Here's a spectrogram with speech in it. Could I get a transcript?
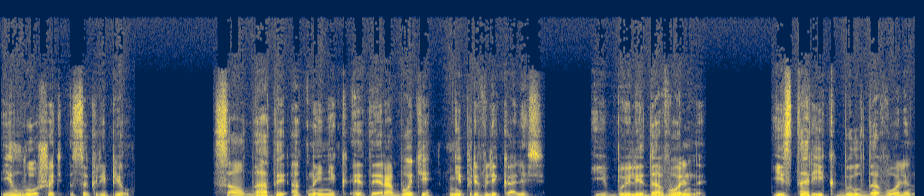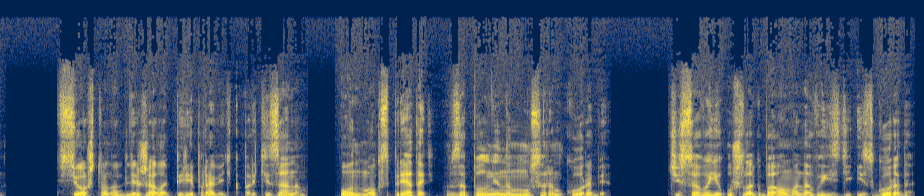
и лошадь закрепил. Солдаты отныне к этой работе не привлекались и были довольны. И старик был доволен. Все, что надлежало переправить к партизанам, он мог спрятать в заполненном мусором коробе, Часовые у шлагбаума на выезде из города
